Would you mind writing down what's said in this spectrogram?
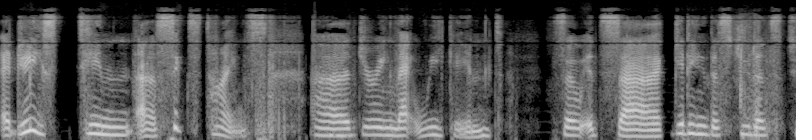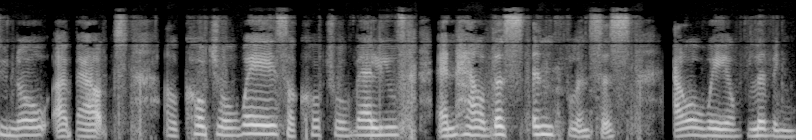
at least 10, uh, six times uh, during that weekend. So it's uh, getting the students to know about our cultural ways, our cultural values, and how this influences our way of living.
